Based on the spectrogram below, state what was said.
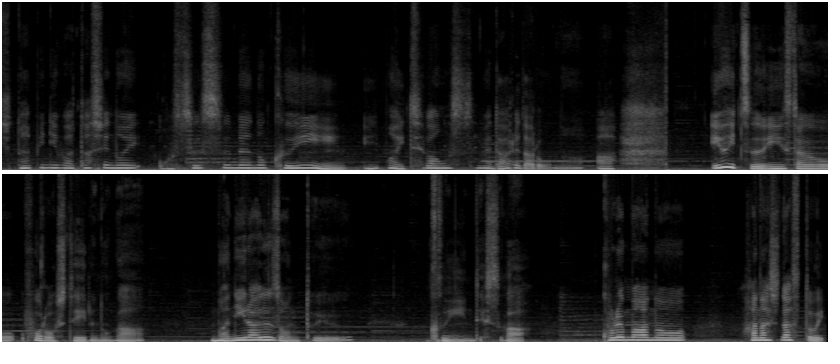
ちなみに私のおすすめのクイーン今一番おすすめ誰だろうな。あ唯一インスタをフォローしているのがマニラ・ルゾンというクイーンですがこれもあの話し出すと終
